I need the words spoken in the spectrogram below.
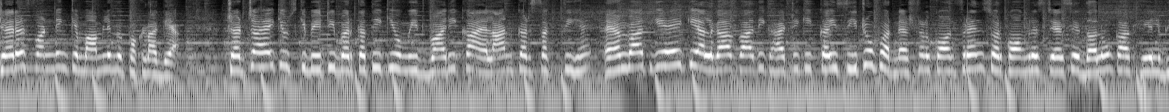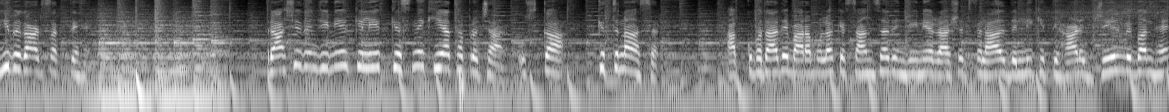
टेरर फंडिंग के मामले में पकड़ा गया। चर्चा है कि उसकी बेटी बरकती की उम्मीदवारी का ऐलान कर सकती है। अहम बात यह है कि अलगाववादी घाटी की कई सीटों पर नेशनल कॉन्फ्रेंस और कांग्रेस जैसे दलों का खेल भी बिगाड़ सकते हैं। राशिद इंजीनियर के लिए किसने किया था प्रचार? उसका कितना असर? आपको बता दें, बारामूला के सांसद इंजीनियर राशिद फ़िलहाल दिल्ली की तिहाड़ जेल में बंद है।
